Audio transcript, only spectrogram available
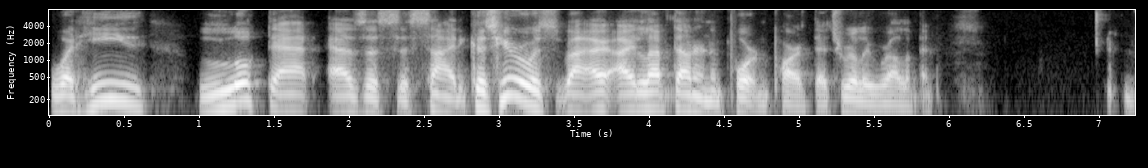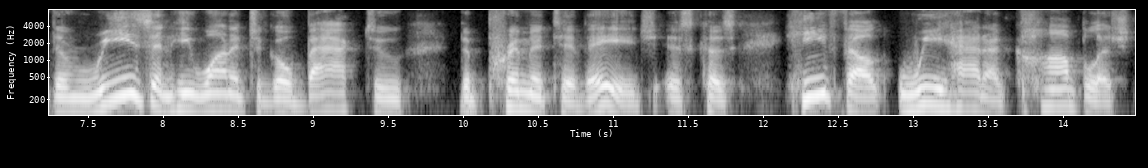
what he looked at as a society. Because here was, I, I left out an important part that's really relevant. The reason he wanted to go back to the primitive age is because he felt we had accomplished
